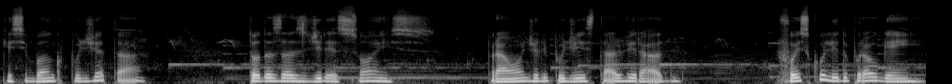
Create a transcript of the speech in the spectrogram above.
que esse banco podia estar, todas as direções para onde ele podia estar virado, foi escolhido por alguém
